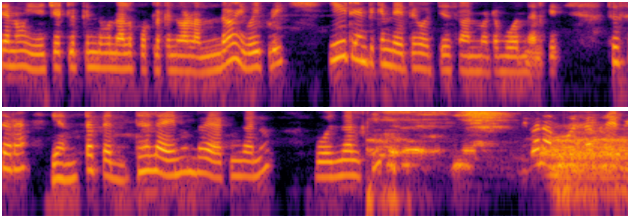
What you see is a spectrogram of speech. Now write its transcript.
జనం ఏ చెట్ల కింద ఉన్నాలో పొట్ల కింద వాళ్ళందరం ఇగో ఇప్పుడు ఈ టెంట్ కింద అయితే వచ్చేసాం అనమాట భోజనాలకి. చూసారా? ఎంత పెద్ద లైన్ ఉందో ఏకంగాను భోజనాలకి. ఇదిగో నా భోజనం ప్లేట్.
